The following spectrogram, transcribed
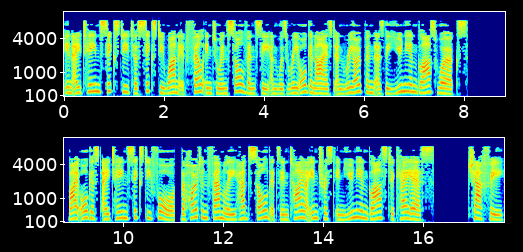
In 1860–61 it fell into insolvency and was reorganized and reopened as the Union Glass Works. By August 1864, the Houghton family had sold its entire interest in Union Glass to K.S. Chaffee.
